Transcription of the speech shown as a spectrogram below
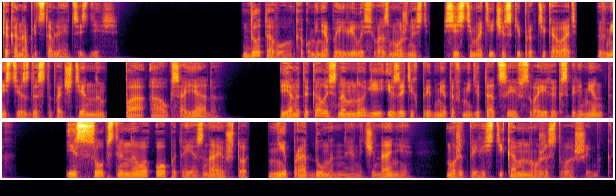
как она представляется здесь. До того, как у меня появилась возможность систематически практиковать вместе с достопочтенным Па Ауксаядо, я натыкалась на многие из этих предметов медитации в своих экспериментах, из собственного опыта я знаю, что непродуманное начинание может привести ко множеству ошибок.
